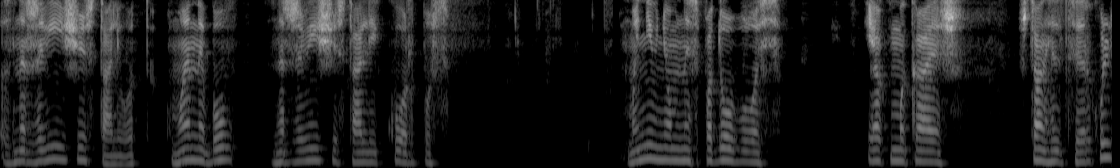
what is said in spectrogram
з нержавіючої сталі. От у мене був нержавіючої сталі корпус. Мені в ньому не сподобалось, як вмикаєш штангель-циркуль,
